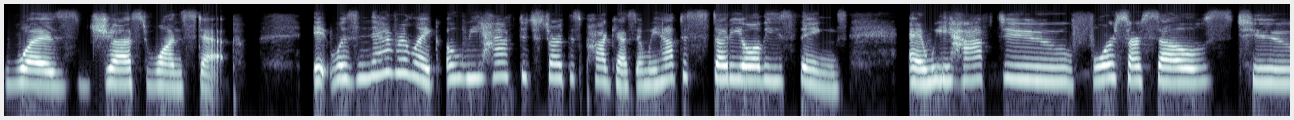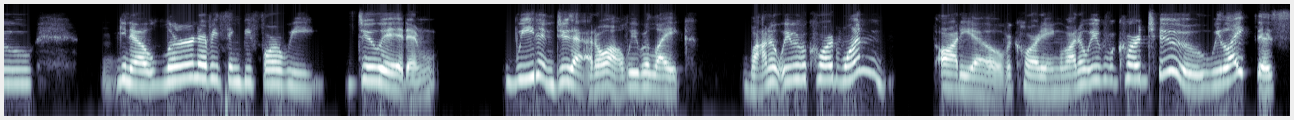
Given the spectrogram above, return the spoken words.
was just one step. It was never like, oh, we have to start this podcast and we have to study all these things and we have to force ourselves to, you know, learn everything before we do it. And we didn't do that at all. We were like, why don't we record one audio recording. Why don't we record two? We like this.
